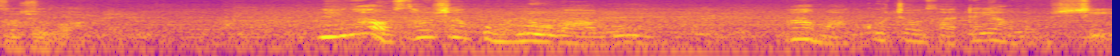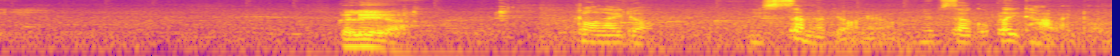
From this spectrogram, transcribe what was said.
ဆောက်ရှောက်ပါမယ် နင်းငါ့ကိုဆောက်ရှောက်ဖို့မလိုပါဘူးငါ့မှာကိုကြောစာတစ်ယောက်လုံးရှိတယ်ကလေးကတော်လိုက်တော့နေဆက်မပြောနဲ့တော့နေပါစကိုပိတ်ထားလိုက်တော့င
